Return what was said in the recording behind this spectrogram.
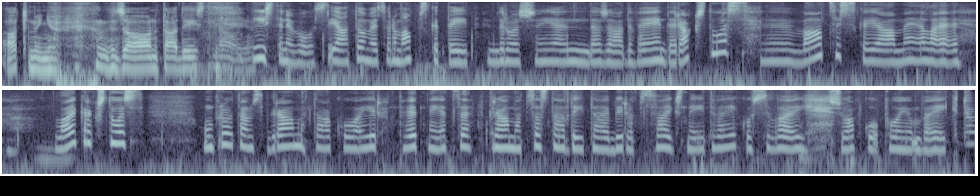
atmiņu zonu tāda īsti nav. Ja? Īsti nebūs. Jā, to mēs varam apskatīt droši vien dažāda veida rakstos, vāciskajā mēlē, laikrakstos. Un, protams, grāmatā, ko ir pētniece, grāmatu sastādītāja Birota Zvaigznīte veikusi, lai šo apkopojumu veiktu.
